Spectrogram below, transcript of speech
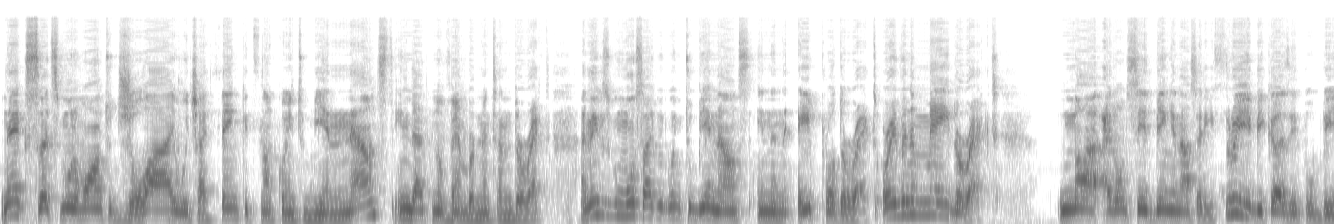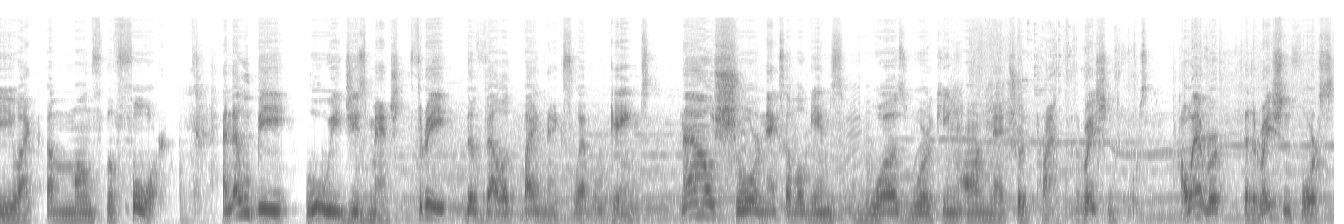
Next, let's move on to July, which I think it's not going to be announced in that November Nintendo Direct. I think it's most likely going to be announced in an April Direct or even a May Direct. Not, I don't see it being announced at E3 because it will be like a month before. And that will be Luigi's Mansion 3, developed by Next Level Games. Now, sure, Next Level Games was working on Metroid Prime Federation Force. However, Federation Force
